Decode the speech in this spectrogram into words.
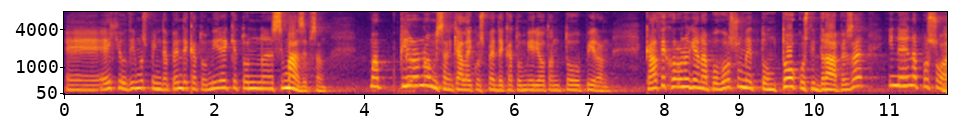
ε, έχει ο Δήμος 55 εκατομμύρια και τον ε, σημάζεψαν. Μα κληρονόμησαν κι άλλα 25 εκατομμύρια όταν το πήραν. Κάθε χρόνο για να αποδώσουμε τον τόκο στην τράπεζα είναι ένα ποσό. Α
